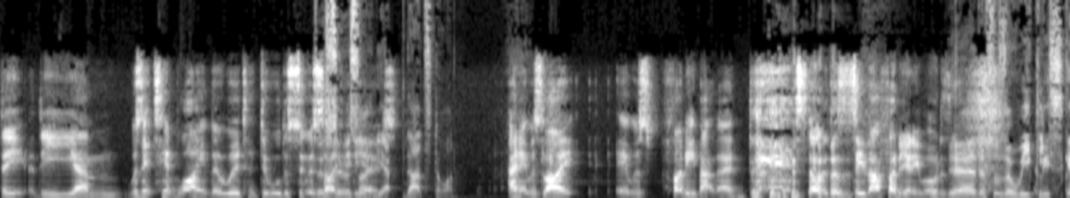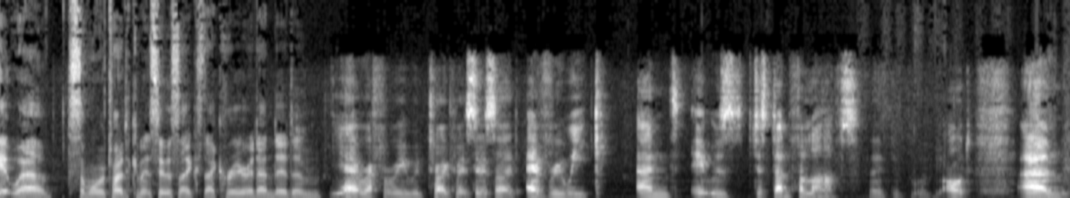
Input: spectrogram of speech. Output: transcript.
the the um, was it Tim White that would do all the The suicide, suicide, videos? yeah, that's the one. And it was like it was funny back then. it doesn't seem that funny anymore, does it? Yeah, this was a weekly skit where someone would try to commit suicide because their career had ended, and Yeah, a referee would try and commit suicide every week, and it was just done for laughs. Odd. Um,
